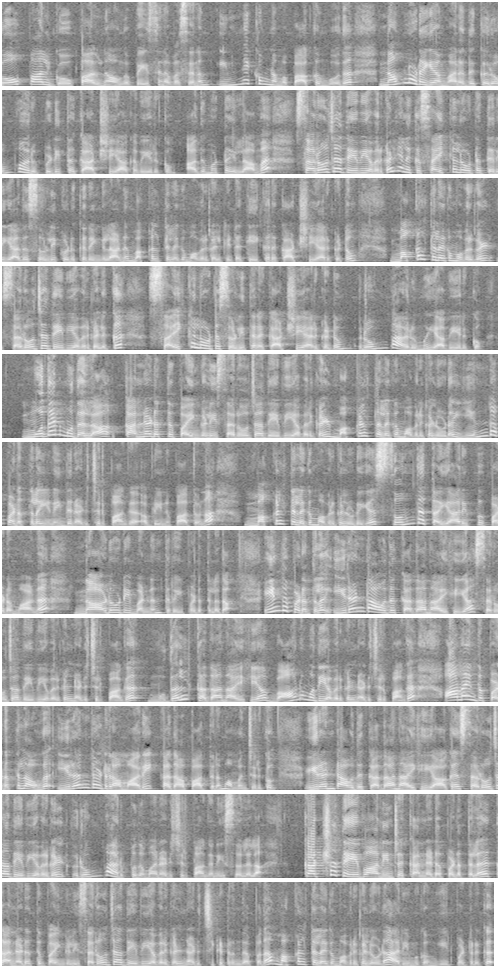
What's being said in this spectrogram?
கோபால் கோபால்னு அவங்க பேசின வசனம் இன்னைக்கும் நம்ம பார்க்கும்போது நம்மளுடைய மனதுக்கு ரொம்ப ஒரு பிடித்த காட்சியாகவே இருக்கும். அது மட்டும் இல்லாம சரோஜா தேவி அவர்கள் எனக்கு சைக்கிள் ஓட்ட தெரியாது சொல்லி கொடுக்குறீங்களான்னு மக்கள் திலகம் அவர்கள் கிட்ட கேட்கிற காட்சியா இருக்கட்டும் மக்கள் திலகம் அவர்கள் சரோஜா தேவி அவர்களுக்கு சைக்கிள் ஓட்ட சொல்லித்தர காட்சியா இருக்கட்டும் ரொம்ப அருமையாவே இருக்கும். முதன் முதலா கன்னடத்து பைங்களி சரோஜா தேவி அவர்கள் மக்கள் திலகம் அவர்களோட எந்த படத்துல இணைந்து நடிச்சிருப்பாங்க அப்படின்னு பார்த்தோம்னா மக்கள் திலகம் அவர்களுடைய சொந்த தயாரிப்பு படமான நாடோடி மன்னன் திரைப்படத்துல தான். இந்த படத்துல இரண்டாவது கதாநாயகியா சரோஜா தேவி அவர்கள் நடிச்சிருப்பாங்க. முதல் கதாநாயகியா பானுமதி அவர்கள் நடிச்சிருப்பாங்க. ஆனா இந்த படத்துல அவங்க இறந்துடுற மாதிரி கதாபாத்திரம் அமைஞ்சிருக்கும். இரண்டாவது கதாநாயகியாக சரோஜா தேவி அவர்கள் ரொம்ப அற்புதமா நடிச்சிருப்பாங்கன்னே சொல்லலாம். கட்ச தேவான் என்ற கன்னட படத்துல கன்னடத்து பைங்கிலி சரோஜா தேவி அவர்கள் நடிச்சுக்கிட்டு இருந்தப்பதான் மக்கள் திலகம் அவர்களோட அறிமுகம் ஏற்பட்டிருக்கு.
